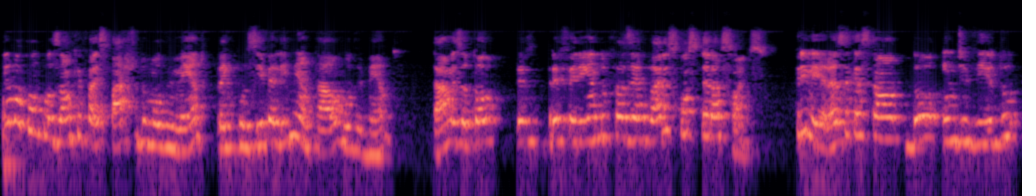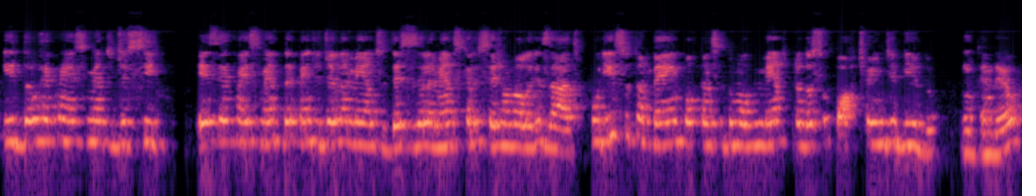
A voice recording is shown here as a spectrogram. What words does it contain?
Tem uma conclusão que faz parte do movimento, para inclusive alimentar o movimento, tá? Mas eu estou preferindo fazer várias considerações. Primeiro, essa questão do indivíduo e do reconhecimento de si. esse reconhecimento depende de elementos, desses elementos que eles sejam valorizados. Por isso também a importância do movimento para dar suporte ao indivíduo, entendeu?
